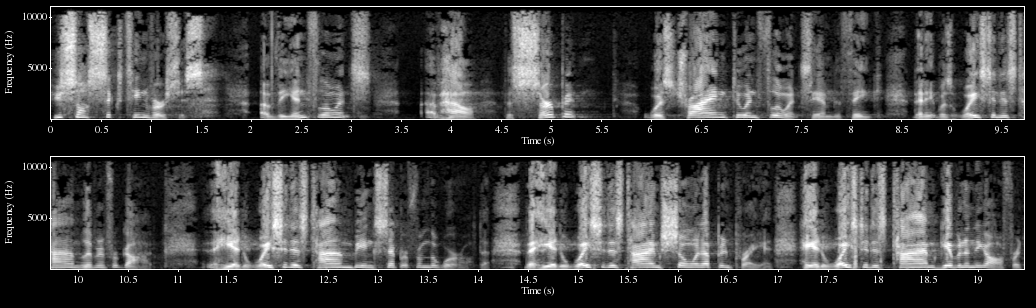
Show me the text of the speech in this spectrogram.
You saw 16 verses of the influence of how the serpent was trying to influence him to think that it was wasting his time living for God. That he had wasted his time being separate from the world. That he had wasted his time showing up and praying. He had wasted his time giving in the offering.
